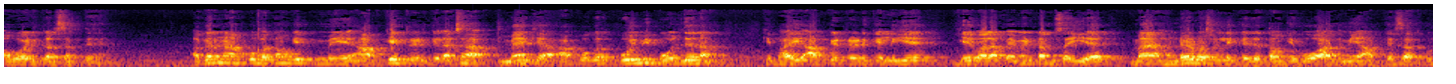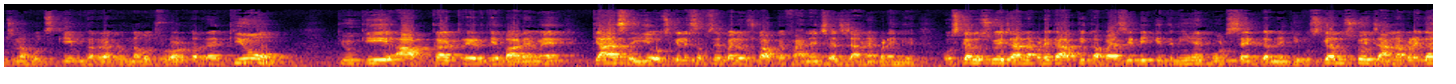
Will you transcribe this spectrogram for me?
अवॉइड कर सकते हैं। अगर मैं आपको बताऊँ कि मैं आपके ट्रेड के लिए अच्छा मैं क्या, आपको अगर कोई भी बोल देना कि भाई आपके ट्रेड के लिए ये वाला पेमेंट टर्म सही है, मैं हंड्रेड परसेंट लिख के देता हूँ कि वो आदमी आपके साथ कुछ ना कुछ स्कीम कर रहा है, कुछ ना कुछ फ्रॉड कर रहा है। क्यों? क्योंकि आपका ट्रेड के बारे में क्या सही है, उसके लिए सबसे पहले उसको आपके फाइनेंशियल जानने पड़ेंगे। उसके बाद उसको ये जानना पड़ेगा आपकी कैपेसिटी कितनी है गुड सेंड करने की। उसके बाद उसको ये जानना पड़ेगा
